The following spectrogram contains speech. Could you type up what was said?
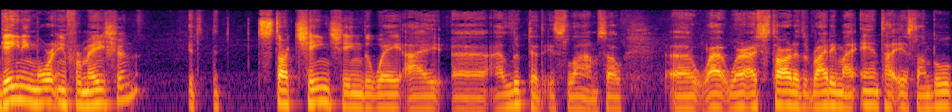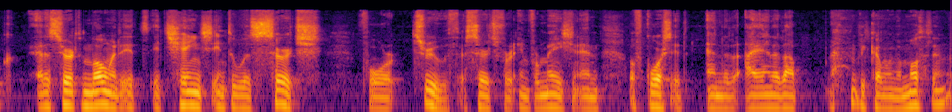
gaining more information, it, it started changing the way I, uh, I looked at Islam. So, uh, where I started writing my anti-Islam book, at a certain moment it, it changed into a search for truth, a search for information, and of course it ended. I ended up becoming a Muslim.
